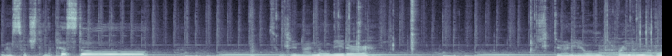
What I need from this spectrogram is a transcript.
I'm gonna switch to the pistol. So we'll do 9mm. Just do any old random level.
